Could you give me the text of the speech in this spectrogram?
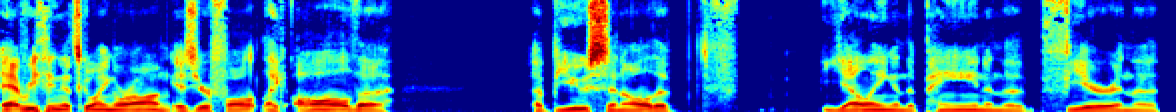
everything that's going wrong is your fault. Like all the abuse and all the f- yelling and the pain and the fear and the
